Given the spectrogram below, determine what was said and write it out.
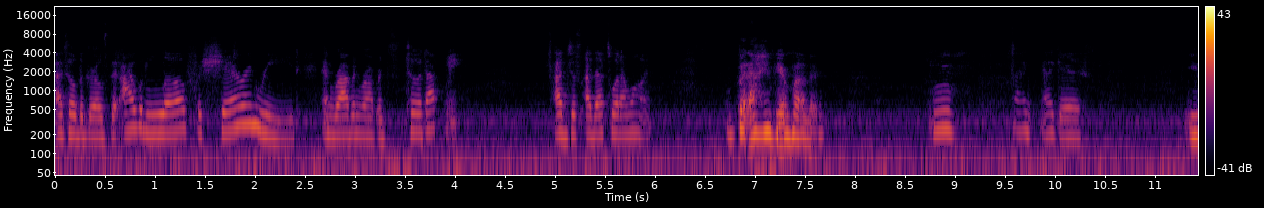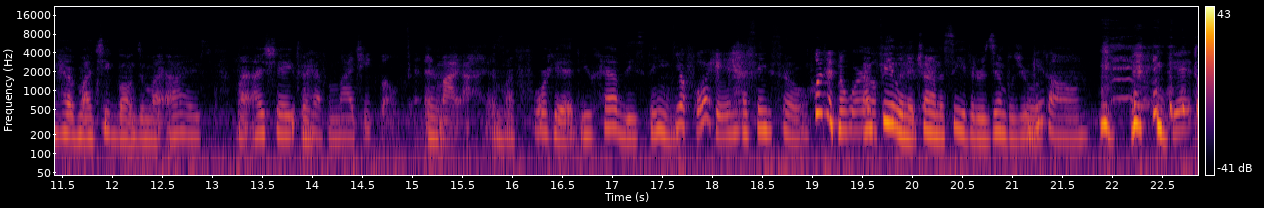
I told the girls that I would love for Sharon Reed and Robin Roberts to adopt me. I just, I, that's what I want. But I am your mother. Mm, I, I guess. You have my cheekbones and my eyes, my eye shape, I have my cheekbones and, and my eyes. and my forehead. You have these things. Your forehead? I think so. What in the world? I'm feeling it, trying to see if it resembles yours. Get on. Get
